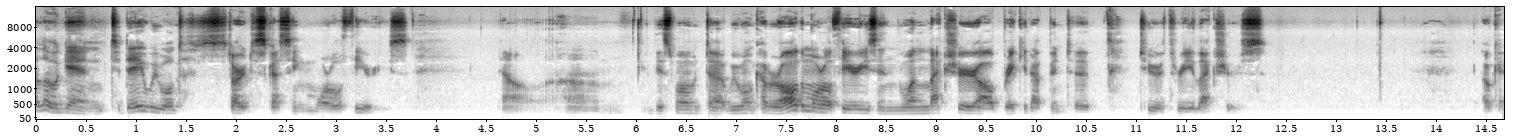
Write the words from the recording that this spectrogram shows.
Hello again. Today we will start discussing moral theories. Now, um, this won't uh, we won't cover all the moral theories in one lecture. I'll break it up into two or three lectures. Okay.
